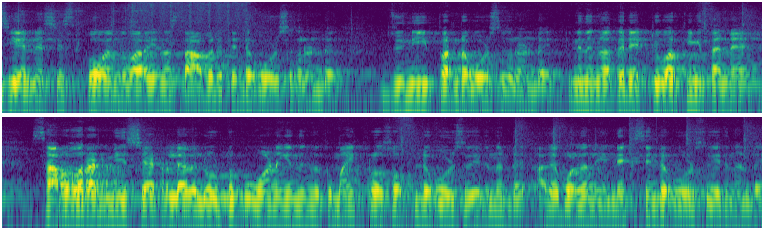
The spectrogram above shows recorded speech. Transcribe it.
C N S Cisco എന്ന് പറയുന്ന സ്ഥാപനത്തിന്റെ കോഴ്സുകളുണ്ട് ജുനീപ്പറിന്റെ കോഴ്സുകളുണ്ട് ഇനി നിങ്ങൾക്ക് നെറ്റ്വർക്കിംഗ് തന്നെ സർവർ അഡ്മിനിസ്ട്രേറ്റർ ലെവലിലോട്ട് പോവുകയാണെങ്കിൽ നിങ്ങൾക്ക് മൈക്രോസോഫ്റ്റിന്റെ കോഴ്സ് വരുന്നുണ്ട്. അതേപോലെ തന്നെ ലിനക്സിന്റെ കോഴ്സ് വരുന്നുണ്ട്.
